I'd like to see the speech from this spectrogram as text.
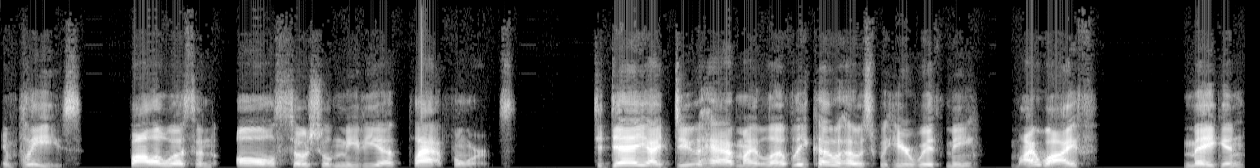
and please follow us on all social media platforms. Today, I do have my lovely co host here with me, my wife, Megan,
